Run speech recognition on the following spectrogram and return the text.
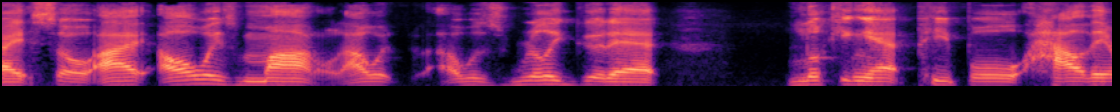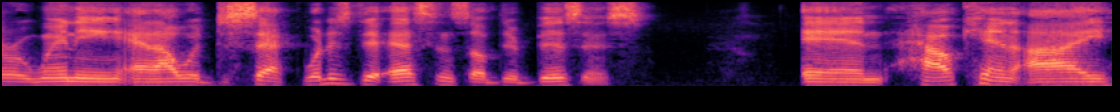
right? So i always modeled. I would i was really good at looking at people how they were winning and i would dissect what is the essence of their business and how can i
